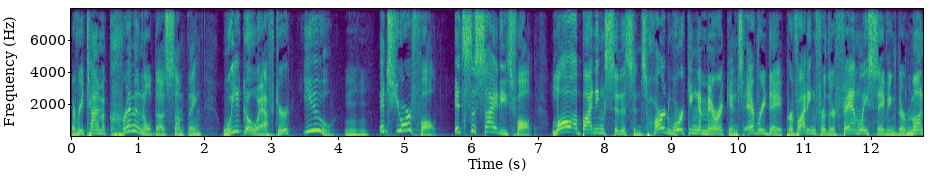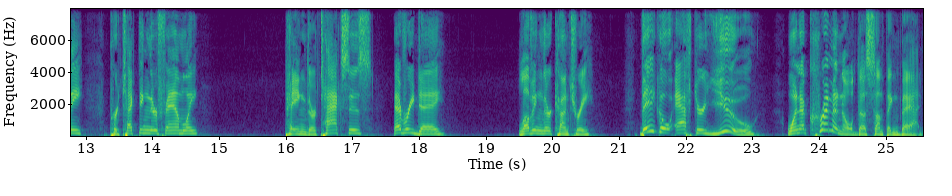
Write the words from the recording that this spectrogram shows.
Every time a criminal does something, we go after you. Mm-hmm. It's your fault. It's society's fault. Law abiding citizens, hardworking Americans every day, providing for their family, saving their money, protecting their family, paying their taxes every day, loving their country. They go after you when a criminal does something bad.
